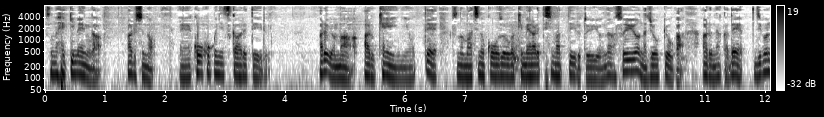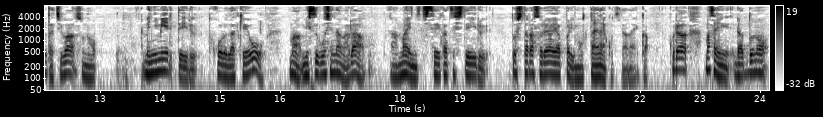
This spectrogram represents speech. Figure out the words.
その壁面がある種の、えー、広告に使われている。あるいはまあある権威によってその街の構造が決められてしまっているというようなそういうような状況がある中で自分たちはその目に見えているところだけをまあ見過ごしながら毎日生活しているとしたらそれはやっぱりもったいないことではないか。これはまさにラッドの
